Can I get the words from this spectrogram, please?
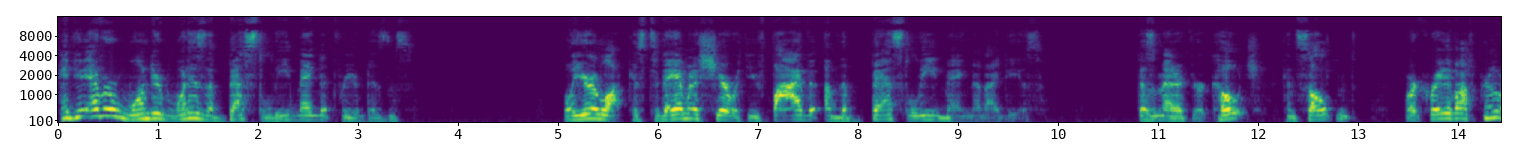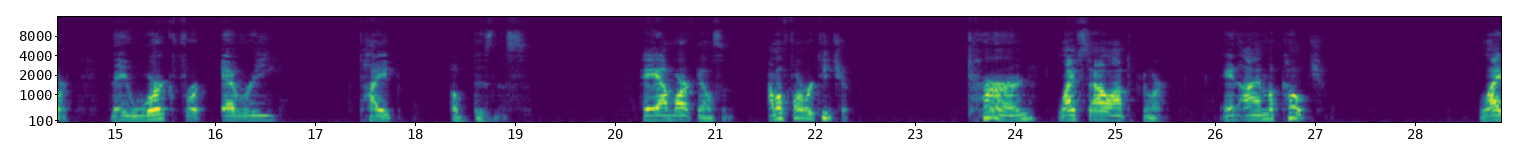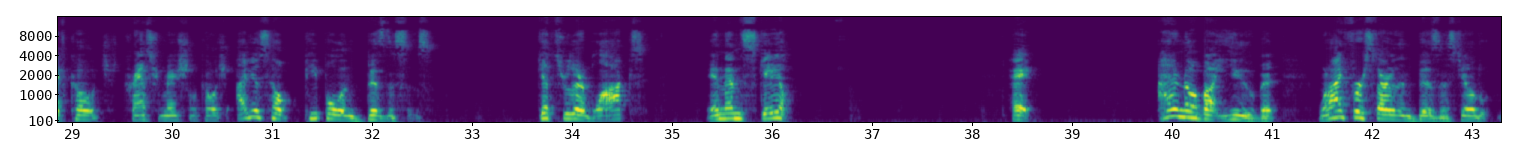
Have you ever wondered what is the best lead magnet for your business? Well, you're in luck because today I'm going to share with you five of the best lead magnet ideas. Doesn't matter if you're a coach, consultant, or a creative entrepreneur, they work for every type of business. Hey, I'm Mark Nelson. I'm a former teacher turned lifestyle entrepreneur, and I'm a coach life coach, transformational coach. I just help people and businesses get through their blocks and then scale. Hey, I don't know about you, but when I first started in business, you know,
